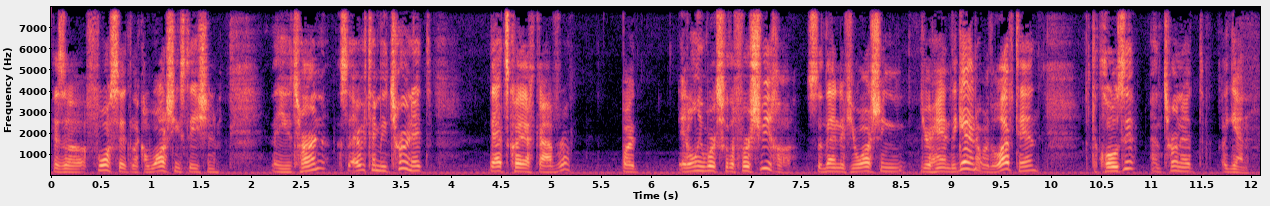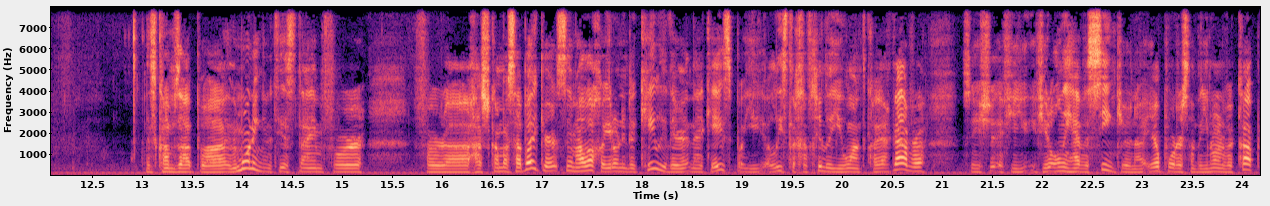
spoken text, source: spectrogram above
There's a faucet, like a washing station, that you turn. So every time you turn it, that's koyach gavra. But it only works for the first shvicha. So then if you're washing your hand again, or the left hand, to close it and turn it again. This comes up uh, in the morning, and it's time for for uh, Hashkama Sabayker, same halacha. You don't need a keli there in that case, but you, at least the chatchila you want koyach gavra. So you should, if you if you only have a sink, you're in an airport or something, you don't have a cup.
